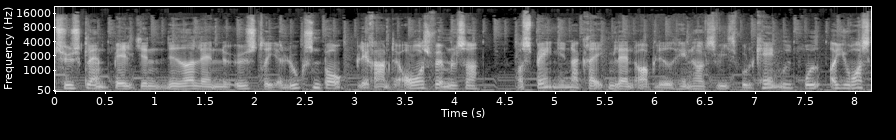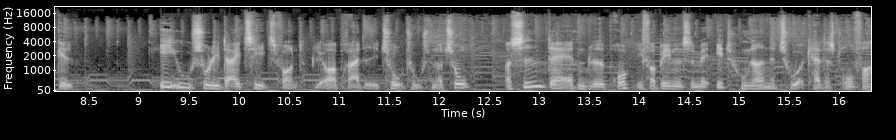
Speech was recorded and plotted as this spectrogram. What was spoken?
Tyskland, Belgien, Nederlandene, Østrig og Luxembourg blev ramt af oversvømmelser, hvor Spanien og Grækenland oplevede henholdsvis vulkanudbrud og jordskælv. EU Solidaritetsfond blev oprettet i 2002, og siden da er den blevet brugt i forbindelse med 100 naturkatastrofer.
